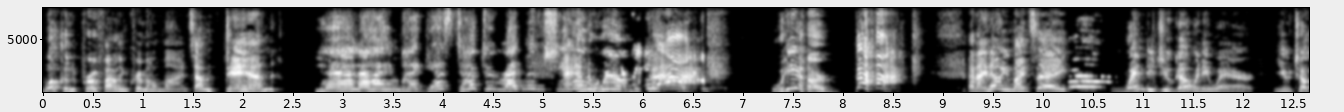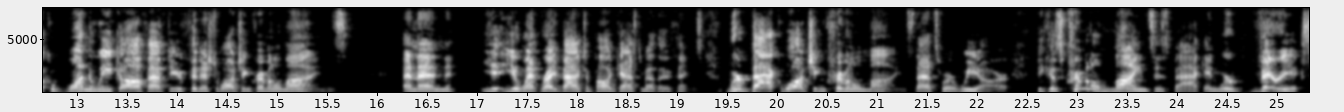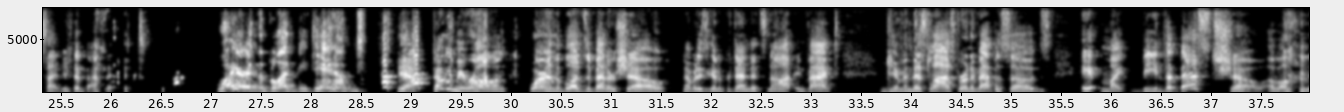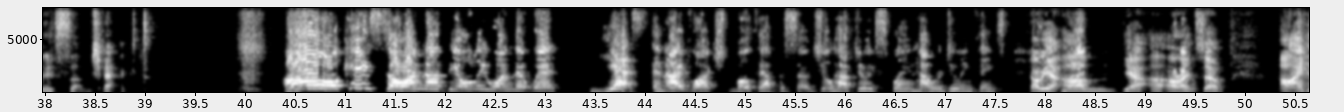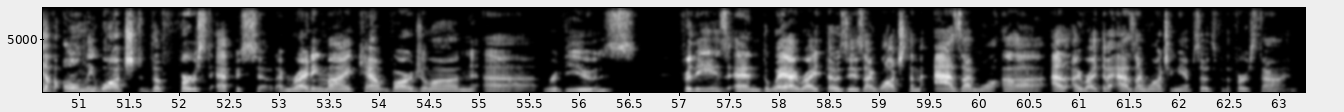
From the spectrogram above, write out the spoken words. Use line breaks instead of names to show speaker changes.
Welcome to Profiling Criminal Minds. I'm Dan.
And I'm my guest, Dr. Redmond Sheila.
And we're back. We are back. And I know you might say, when did you go anywhere? You took one week off after you finished watching Criminal Minds. And then you, you went right back to podcasting about other things. We're back watching Criminal Minds. That's where we are because Criminal Minds is back and we're very excited about it.
Wire in the Blood be damned.
yeah, don't get me wrong. Wire in the Blood's a better show. Nobody's going to pretend it's not. In fact, given this last run of episodes, it might be the best show of on this subject.
Oh, okay. So I'm not the only one that went, yes. And I've watched both episodes. You'll have to explain how we're doing things.
Oh, yeah. But- um, yeah. Uh, all right. So I have only watched the first episode. I'm writing my Count Vargelon, uh, reviews for these, and the way I write those is I watch them as I'm uh I write them as I'm watching the episodes for the first time.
